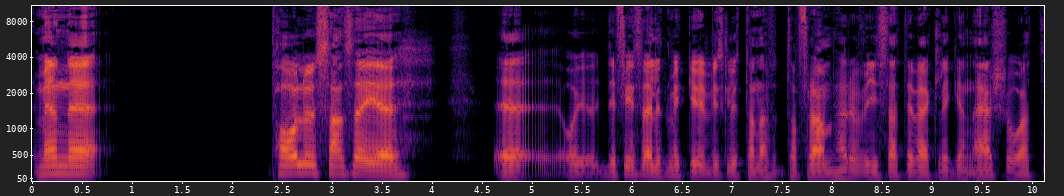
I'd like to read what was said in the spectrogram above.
Men eh, Paulus han säger, eh, och det finns väldigt mycket vi skulle ta, ta fram här och visa att det verkligen är så att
